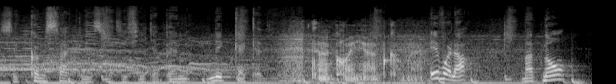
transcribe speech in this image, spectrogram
C'est comme ça que les scientifiques appellent les cacadiens. C'est incroyable quand même. Et voilà, maintenant,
